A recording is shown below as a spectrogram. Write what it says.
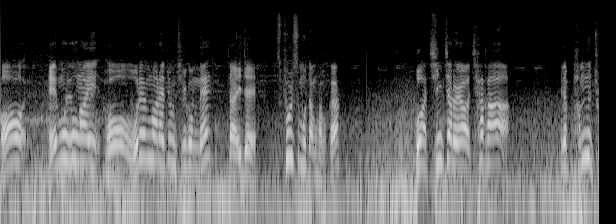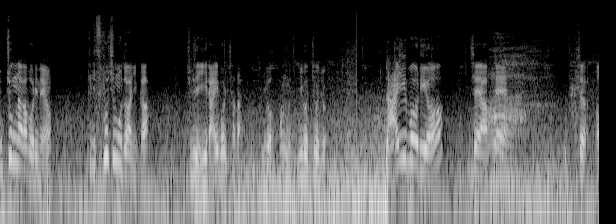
어, M50i, 어, 오랜만에 좀 즐겁네? 자, 이제 스포츠 모드 한번 가볼까요? 와, 진짜로요. 차가 그냥 밟는 족족 나가버리네요. 특히 스포츠 모드 하니까. 지금 이 라이벌 차다. 이거, 한번, 이거 찍어줘. 라이벌이요? 제 앞에, 아. 저, 어,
